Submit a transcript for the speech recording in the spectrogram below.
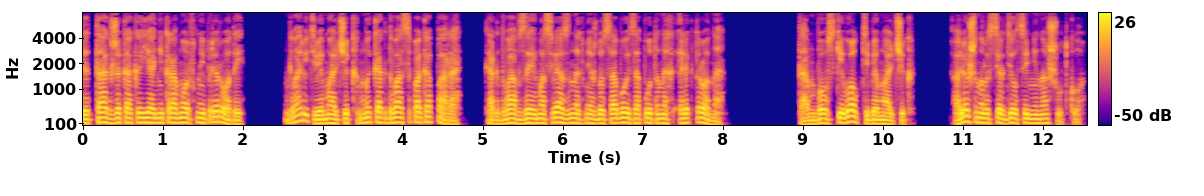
Ты так же, как и я, некроморфной природы. Говорю тебе, мальчик, мы как два сапога пара, как два взаимосвязанных между собой запутанных электрона. Тамбовский волк тебе, мальчик. Алёшин рассердился не на шутку.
